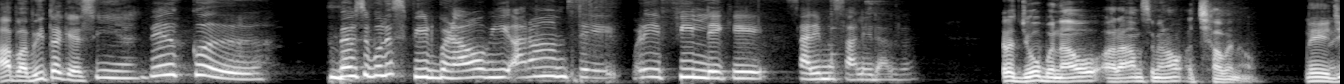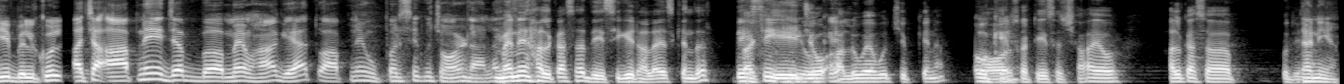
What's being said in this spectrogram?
आप अभी तक ऐसी ही हैं? बिल्कुल। मैं उसे बोले स्पीड बढ़ाओ अभी आराम से बड़े फील लेके सारे मसाले डाल रहे हैं. जो बनाओ आराम से बनाओ अच्छा बनाओ. नहीं जी बिल्कुल। अच्छा आपने जब मैं वहाँ गया तो आपने ऊपर से कुछ और डाला? मैंने हल्का सा देसी घी डाला इसके अंदर देसी ताकि घी, जो। आलू है वो चिपके ना ओके। और उसका टेस्ट अच्छा है और हल्का सा पुदीना। धनिया।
